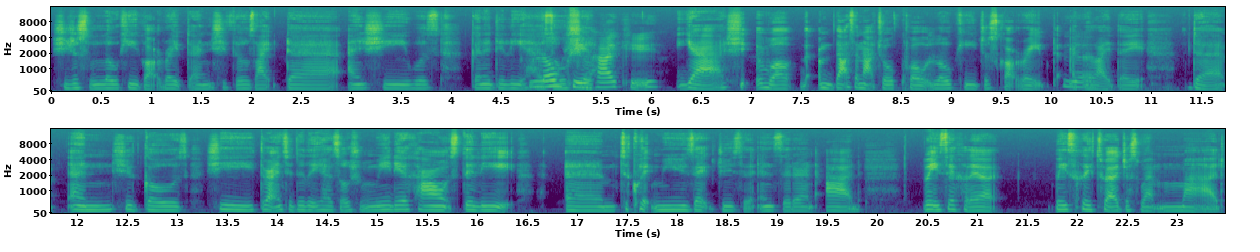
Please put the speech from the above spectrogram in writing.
she just low-key got raped and she feels like dirt and she was gonna delete her Low key, social high key. yeah, she well, um, that's an actual quote. low-key just got raped. I feel like they, the and she goes. She threatened to delete her social media accounts, delete, um, to quit music due to the incident, and basically, uh, basically Twitter just went mad,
